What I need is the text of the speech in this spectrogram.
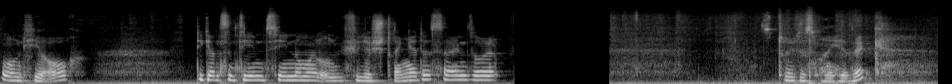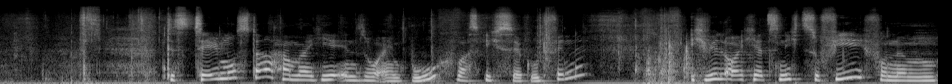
Und hier auch die ganzen DMC-Nummern und wie viele Stränge das sein soll. Jetzt tue ich das mal hier weg. Das Zählmuster haben wir hier in so einem Buch, was ich sehr gut finde. Ich will euch jetzt nicht zu viel von einem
